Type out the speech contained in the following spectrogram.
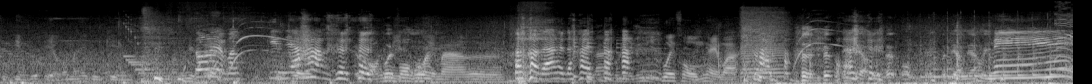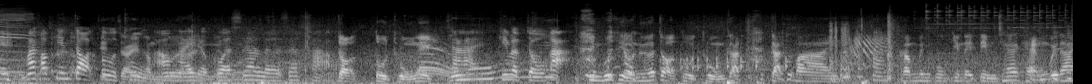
กูกินก๋วยเตี๋ยวก็ไม่ให้กูกิน ก็เลยมา กินย่างของถ้วยโฟมถ้วยมาเออได้ได้ได้กูดีไม่มีถ้วยโฟมไงวะ ผมเดี๋ยวผมเดี๋ยวเนี้ยมีนี่ไม่เขากินเจอดตูดติดใจถุงทำเอาไงด้วยเดี๋ยวกลัวเสื้อเลอะเสื้อขาว เจาะตูดถุงอีก ใช่ กินแบบโจ๊กอะ กินก๋วยเตี๋ยวเนื้อเจาะตูดถุงกัดกัดปลายทำเป็นกูกินไอติมแช่แข็งไปได้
